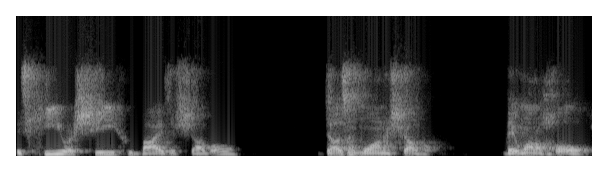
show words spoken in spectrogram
is he or she who buys a shovel doesn't want a shovel. They want a hole.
